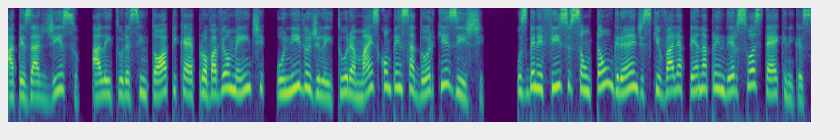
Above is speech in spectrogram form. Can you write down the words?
Apesar disso, a leitura sintópica é provavelmente o nível de leitura mais compensador que existe. Os benefícios são tão grandes que vale a pena aprender suas técnicas.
